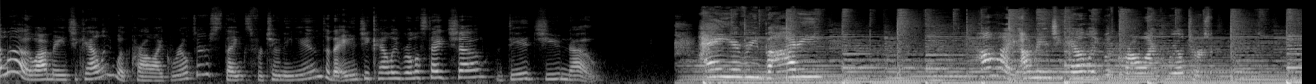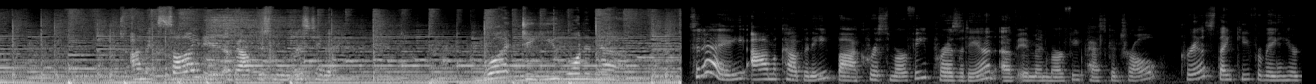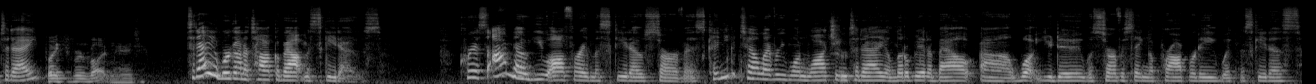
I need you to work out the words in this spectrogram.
Hello, I'm Angie Kelley with Crye-Leike Realtors. Thanks for tuning in to the Angie Kelley Real Estate Show. Did you know? Hey everybody! Hi, I'm Angie Kelley with Crye-Leike Realtors. I'm excited about this new listing. What do you want to know? Today, I'm accompanied by Chris Murphy, President of Inman-Murphy Pest Control. Chris, thank you for being here today. Thank you for inviting me, Angie. Today, we're going to talk about mosquitoes. Chris, I know you offer a mosquito service. Can you tell everyone watching today a little bit about uh, what you do with servicing a property with mosquitoes?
